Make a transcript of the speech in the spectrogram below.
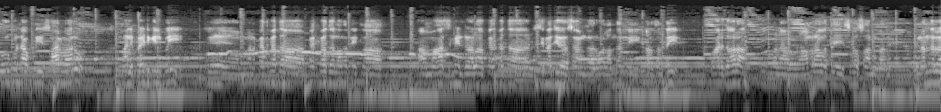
కోరుకుంటే అప్పుడు ఈ స్వామివారు మళ్ళీ బయటికి వెళ్ళిపోయి మన పెద్ద పెద్ద పెద్ద పెద్ద వాళ్ళందరినీ ఇట్లా మహాసిమెంట్ వాళ్ళ పెద్ద పెద్ద చిరంజీవి స్వామి గారు వాళ్ళందరినీ కలసండి వారి ద్వారా మన అమరావతి శివస్వామి గారు వీళ్ళందరూ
